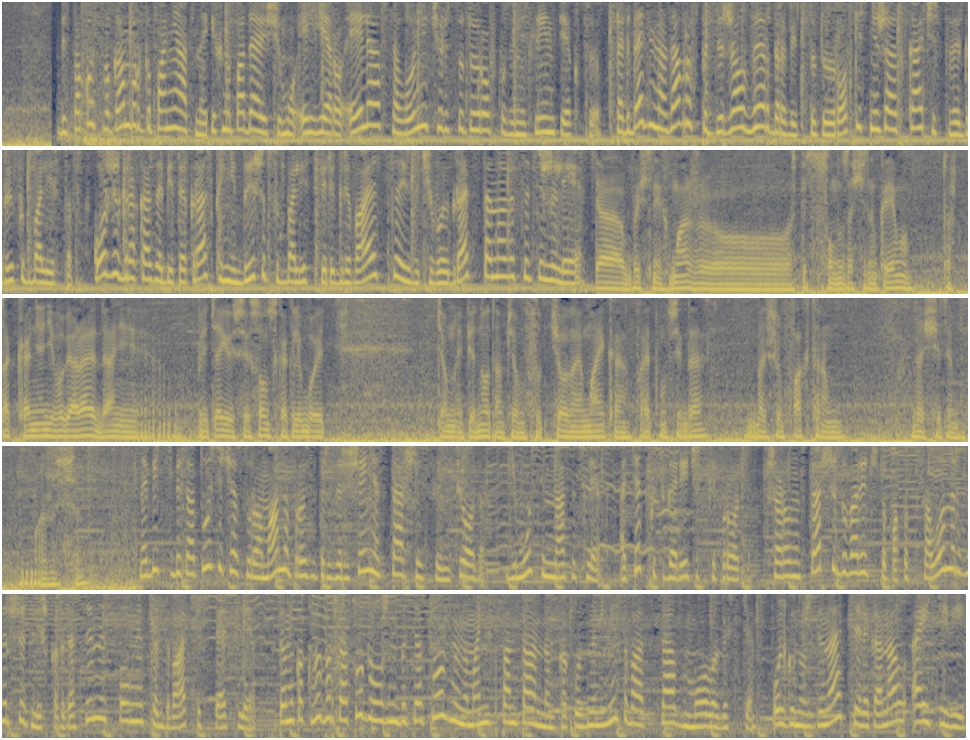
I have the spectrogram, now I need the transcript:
Беспокойство Гамбурга понятно. Их нападающему Эльеру Эля в салоне через татуировку занесли инфекцию. Тогда динозавров поддержал Вердер, ведь татуировки снижают качество игры футболистов. Кожа игрока, забитая краской, не дышит, футболист перегревается, из-за чего играть становится тяжелее. Я обычно их мажу специальным защитным кремом, потому что так они не выгорают, да, они притягивают все солнце, как любой темное пятно, там тем, черная майка, поэтому всегда большим фактором защиты может все. Набить себе тату сейчас у Романа просит разрешения старший сын Федор. Ему 17 лет. Отец категорически против. Шаронов-старший говорит, что поход в салон разрешит лишь когда сыну исполнится 25 лет. Потому как выбор тату должен быть осознанным, а не спонтанным, как у знаменитого отца в молодости. Ольга Нуждина, телеканал ITV.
